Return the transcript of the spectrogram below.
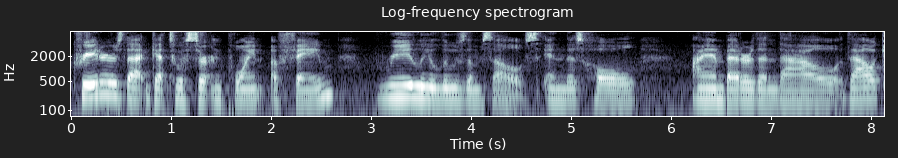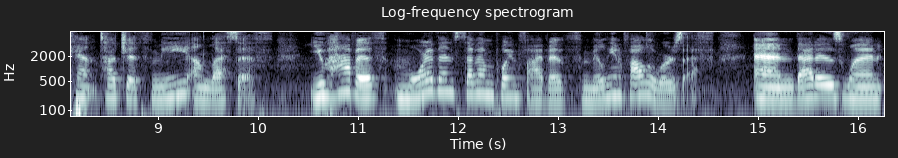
creators that get to a certain point of fame really lose themselves in this whole I am better than thou, thou can't toucheth me unlesseth you haveth more than 7.5th million followers. And that is when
